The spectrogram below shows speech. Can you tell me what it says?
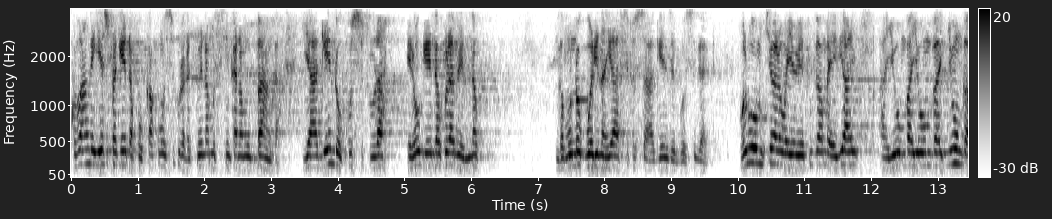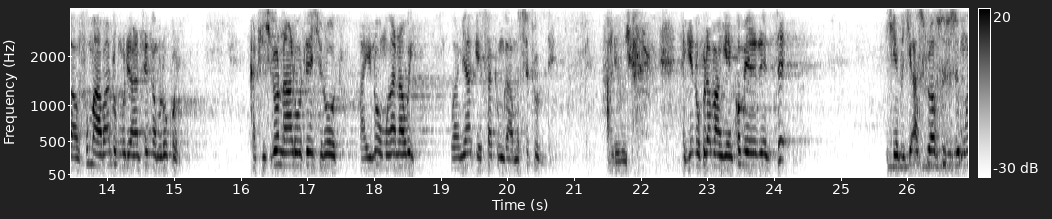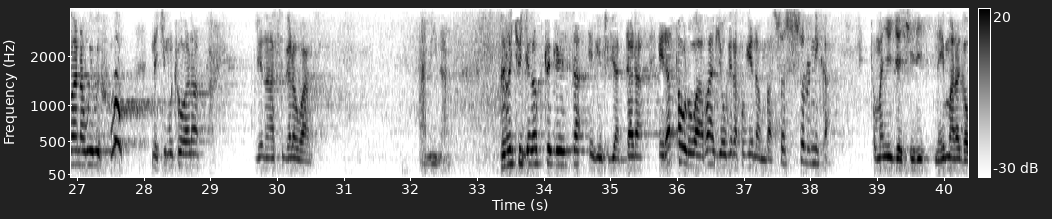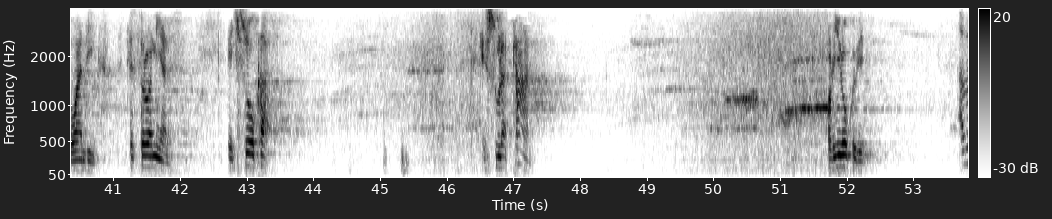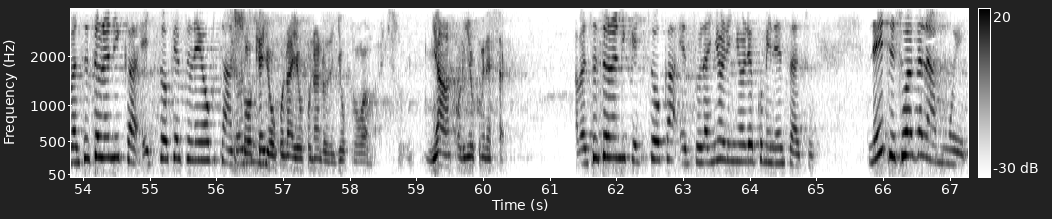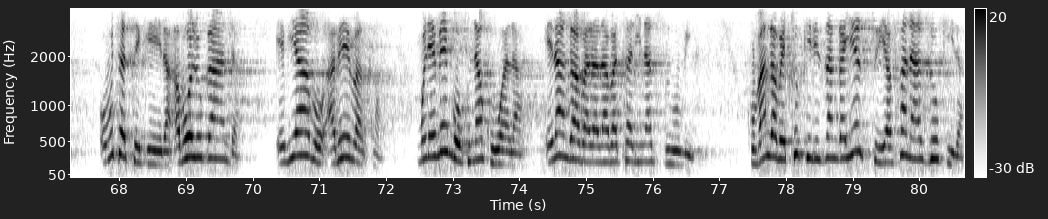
kubanga yesu tagenda kukka ku nsikula tetugenda musinkana mu bbanga yagenda okusitula era ogenda kulaba ennaku nga muno gwoli naye asituse agenze gosigadde waliwo omukyala wayo yetugamba eri ay- ayombayomba nnyo nga nfuma abantu kumulira nte nga mulokole kati ekiro n'aloota ekirooto alina omwana we wa myaka esatu ng'amusitudde aleluya agenda okulaba nga enkomerero enze ekintu kyasitula busituzi mwana wewe nekimutwala ye n'asigala wansi. Amina nolwekyo njagala kutegeeza ebintu bya ddala. Era pawulo waaba abyogera kugenda mu basosolonika tomanyi gye kiri naye mala gawandiika thessalonians ekisooka essula ttaano. Olunyira okubiri. Abasesalonika ekisooka essula ey'okutaano ekisooka eyokuna eyokuna ndoza egyokunowa nya olunyira okumi nessatu abasesalonika ekisooka essula nnyo olunya olw'ekkumi n'esatu. Naye tetwagala mmwe obutategeera abooluganda ebyabo abeebaka mulemenga okunakuwala era ng'abalala abatalina ssuubi. Kubanga bwe tukkiriza nga yesu yafa n'azuukira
